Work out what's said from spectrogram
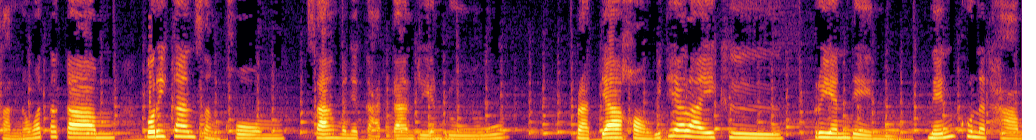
สรรค์นวัตกรรม บริการสังคม สร้างบรรยากาศการเรียนรู้ ปรัชญาของวิทยาลัยคือ เรียนเด่น เน้นคุณธรรม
